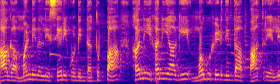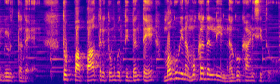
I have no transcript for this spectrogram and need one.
ಆಗ ಮಣ್ಣಿನಲ್ಲಿ ಸೇರಿಕೊಂಡಿದ್ದ ತುಪ್ಪ ಹನಿ ಹನಿಯಾಗಿ ಮಗು ಹಿಡಿದಿದ್ದ ಪಾತ್ರೆಯಲ್ಲಿ ಬೀಳುತ್ತದೆ. ತುಪ್ಪ ಪಾತ್ರೆ ತುಂಬುತ್ತಿದ್ದಂತೆ ಮಗುವಿನ ಮುಖದಲ್ಲಿ ನಗು ಕಾಣಿಸಿತು.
